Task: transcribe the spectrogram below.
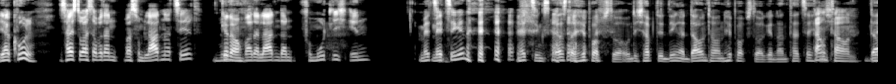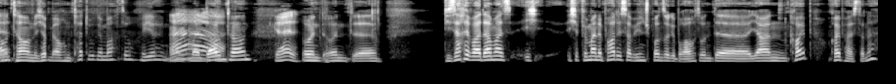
Ja, cool. Das heißt, du hast aber dann was vom Laden erzählt. Wo Genau. War der Laden dann vermutlich in Metzing. Metzingen? Metzings erster Hip-Hop-Store und ich habe den Dinger Downtown Hip-Hop-Store genannt, tatsächlich. Downtown. Downtown. Ich habe mir auch ein Tattoo gemacht, so hier, mein, Ah. mein Downtown. Geil. Und, und äh, die Sache war damals, ich, ich für meine Partys habe ich einen Sponsor gebraucht und äh, Jan Kolb, Kolb heißt er, ne?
